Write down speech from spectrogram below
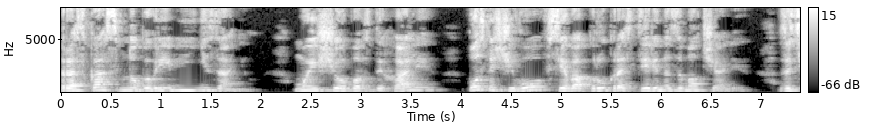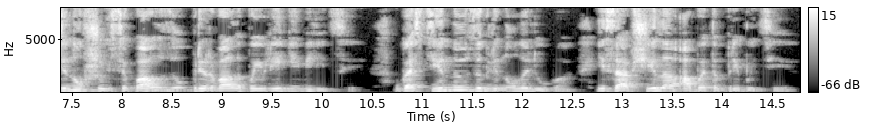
Рассказ много времени не занял. Мы еще повздыхали, после чего все вокруг растерянно замолчали. Затянувшуюся паузу прервало появление милиции. В гостиную заглянула Люба и сообщила об этом прибытии.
